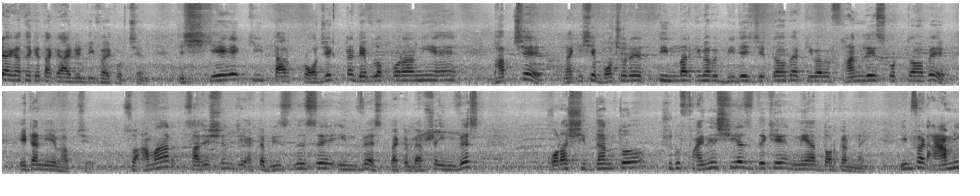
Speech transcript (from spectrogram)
জায়গা থেকে তাকে আইডেন্টিফাই করছেন যে সে কি তার প্রজেক্টটা ডেভেলপ করা নিয়ে ভাবছে, নাকি সে বছরে তিনবার কীভাবে বিদেশ যেতে হবে আর কীভাবে ফান্ড রেজ করতে হবে, এটা নিয়ে ভাবছে। সো আমার সাজেশন যে একটা বিজনেসে ইনভেস্ট বা একটা ব্যবসা ইনভেস্ট করার সিদ্ধান্ত শুধু ফাইন্যান্সিয়ালস দেখে নেওয়ার দরকার নাই। ইনফ্যাক্ট আমি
